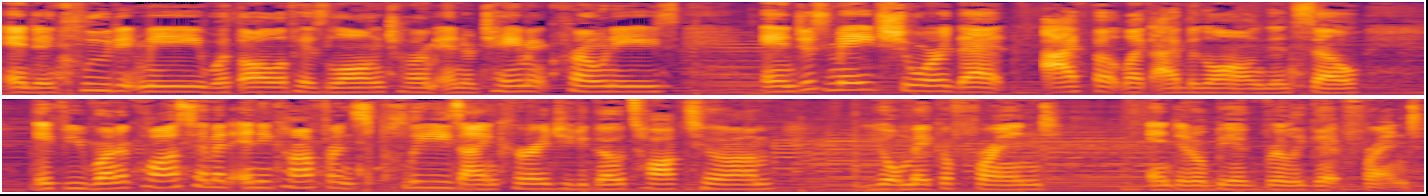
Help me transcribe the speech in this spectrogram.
and included me with all of his long term entertainment cronies and just made sure that I felt like I belonged. And so, if you run across him at any conference, please, I encourage you to go talk to him. You'll make a friend, and it'll be a really good friend.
